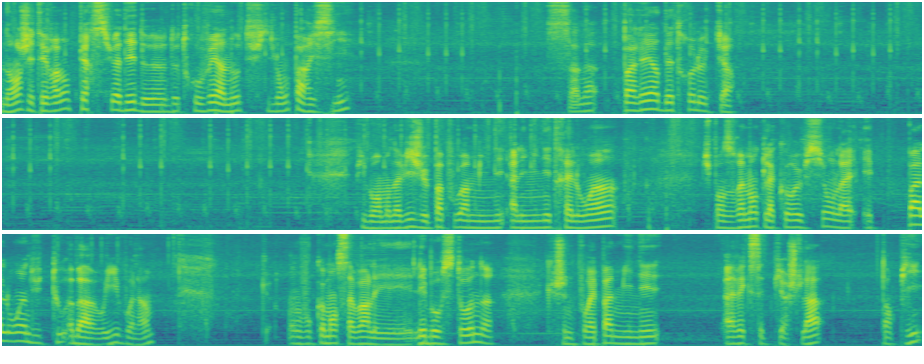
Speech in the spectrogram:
Non, j'étais vraiment persuadé de, de, trouver un autre filon par ici. Ça n'a pas l'air d'être le cas. Bon, à mon avis, je vais pas pouvoir aller miner très loin. Je pense vraiment que la corruption, là, est pas loin du tout. Ah bah oui, voilà. On commence à voir les, les bowstones que je ne pourrais pas miner avec cette pioche-là. Tant pis.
